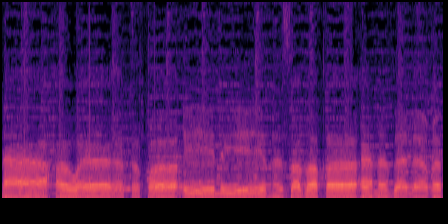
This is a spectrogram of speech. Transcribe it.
نحوك قائلين سبق أن بلغت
